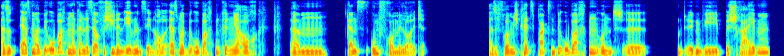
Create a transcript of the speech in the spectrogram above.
also erstmal beobachten, man kann das ja auf verschiedenen Ebenen sehen. Auch erstmal beobachten können ja auch ähm, ganz unfromme Leute. Also Frömmigkeitspraxen beobachten und, äh, und irgendwie beschreiben,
